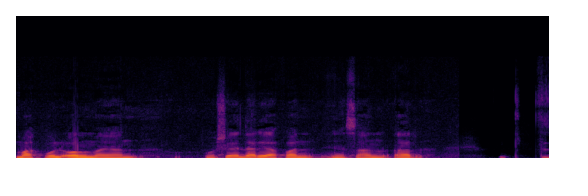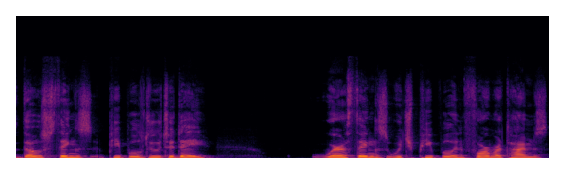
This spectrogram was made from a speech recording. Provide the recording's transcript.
makbul olmayan bu şeyleri yapan insanlar Those things people do today were things which people in former times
